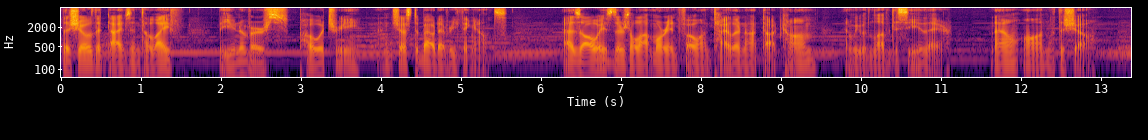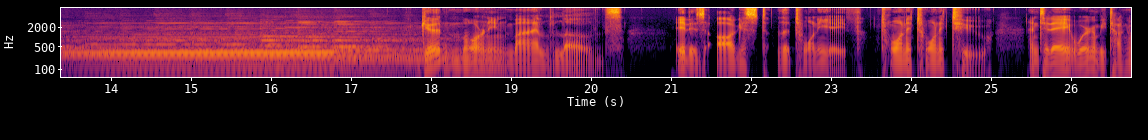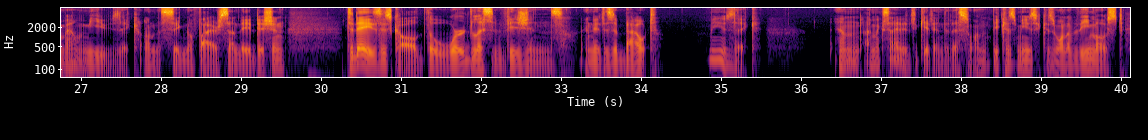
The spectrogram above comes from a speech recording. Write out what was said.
the show that dives into life, the universe, poetry, and just about everything else. As always, there's a lot more info on tylerknott.com, and we would love to see you there. Now, on with the show. Good morning, my loves. It is August the 28th, 2022, and today we're going to be talking about music on the Signal Fire Sunday edition. Today's is called The Wordless Visions, and it is about music. And I'm excited to get into this one because music is one of the most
